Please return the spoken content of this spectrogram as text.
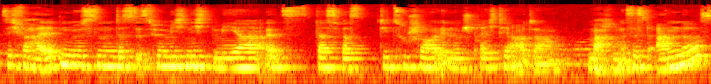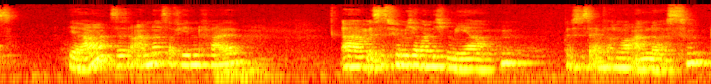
sich verhalten müssen, das ist für mich nicht mehr als das, was die Zuschauer in einem Sprechtheater machen. Es ist anders, ja, es ist anders auf jeden Fall. Ähm, es ist für mich aber nicht mehr. Hm? Es ist einfach nur anders. Hm?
